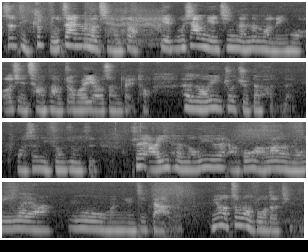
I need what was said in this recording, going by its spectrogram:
身体就不再那么强壮，也不像年轻人那么灵活，而且常常就会腰酸背痛，很容易就觉得很累。晚上你说是不是？所以阿姨很容易累，阿公阿妈很容易累啊，因为我们年纪大了，没有这么多的体力。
